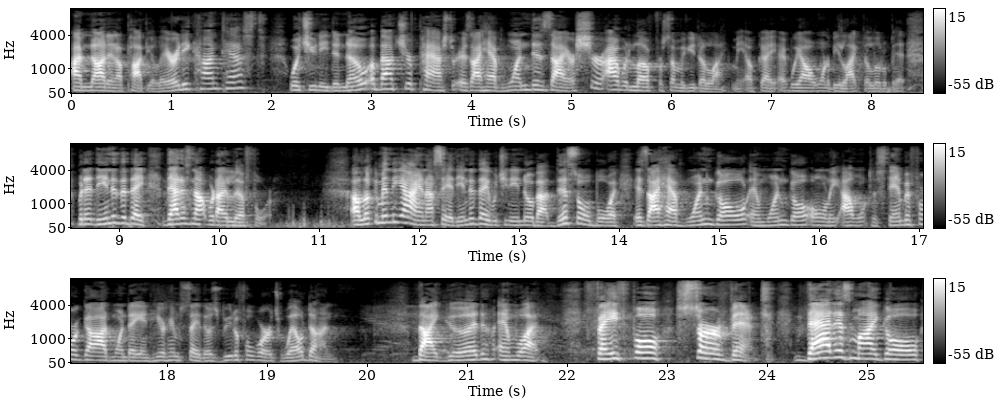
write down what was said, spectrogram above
I'm not in a popularity contest. What you need to know about your pastor is I have one desire. Sure, I would love for some of you to like me, okay? We all want to be liked a little bit. But at the end of the day, that is not what I live for. I look him in the eye and I say, at the end of the day, what you need to know about this old boy is I have one goal and one goal only. I want to stand before God one day and hear him say those beautiful words, well done. Thy good and what? Faithful servant. That is my goal.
